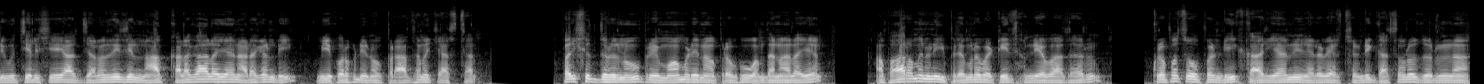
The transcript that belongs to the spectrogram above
నువ్వు తెలిసే ఆ జననిధి నాకు కలగాలయ్యా అని అడగండి. మీ కొరకు నేను ప్రార్థన చేస్తాను. పరిశుద్ధుడును ప్రేమాముడి నా ప్రభు వందనాలయ అపారమైన నీ ప్రేమను బట్టి ధన్యవాదాలు. కృప చూపండి కార్యాన్ని నెరవేర్చండి. గతంలో దొరికిన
